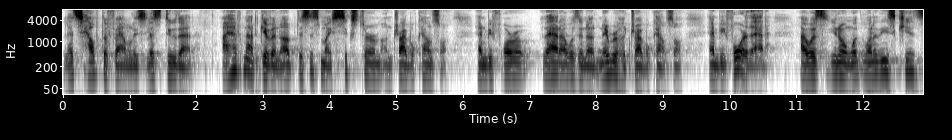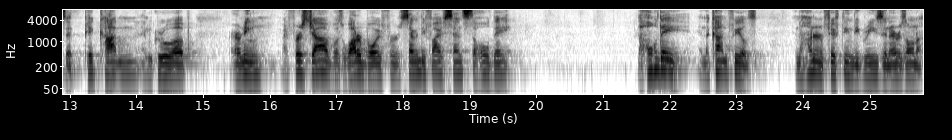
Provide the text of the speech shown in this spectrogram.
Let's help the families. Let's do that. I have not given up. This is my sixth term on tribal council. And before that, I was in a neighborhood tribal council. And before that, I was, you know, one of these kids that picked cotton and grew up earning. My first job was water boy for 75 cents the whole day. The whole day in the cotton fields in 115 degrees in Arizona.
